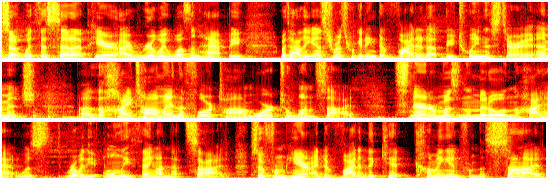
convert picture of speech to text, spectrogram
So with this setup here, I really wasn't happy with how the instruments were getting divided up between the stereo image. Uh, the high tom and the floor tom were to one side. Snare drum was in the middle and the hi-hat was really the only thing on that side. So from here I divided the kit coming in from the side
